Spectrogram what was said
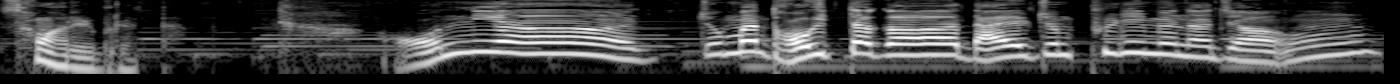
성화를 부렸다. 언니야 좀만 더 있다가 날 좀 풀리면 하자 응?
